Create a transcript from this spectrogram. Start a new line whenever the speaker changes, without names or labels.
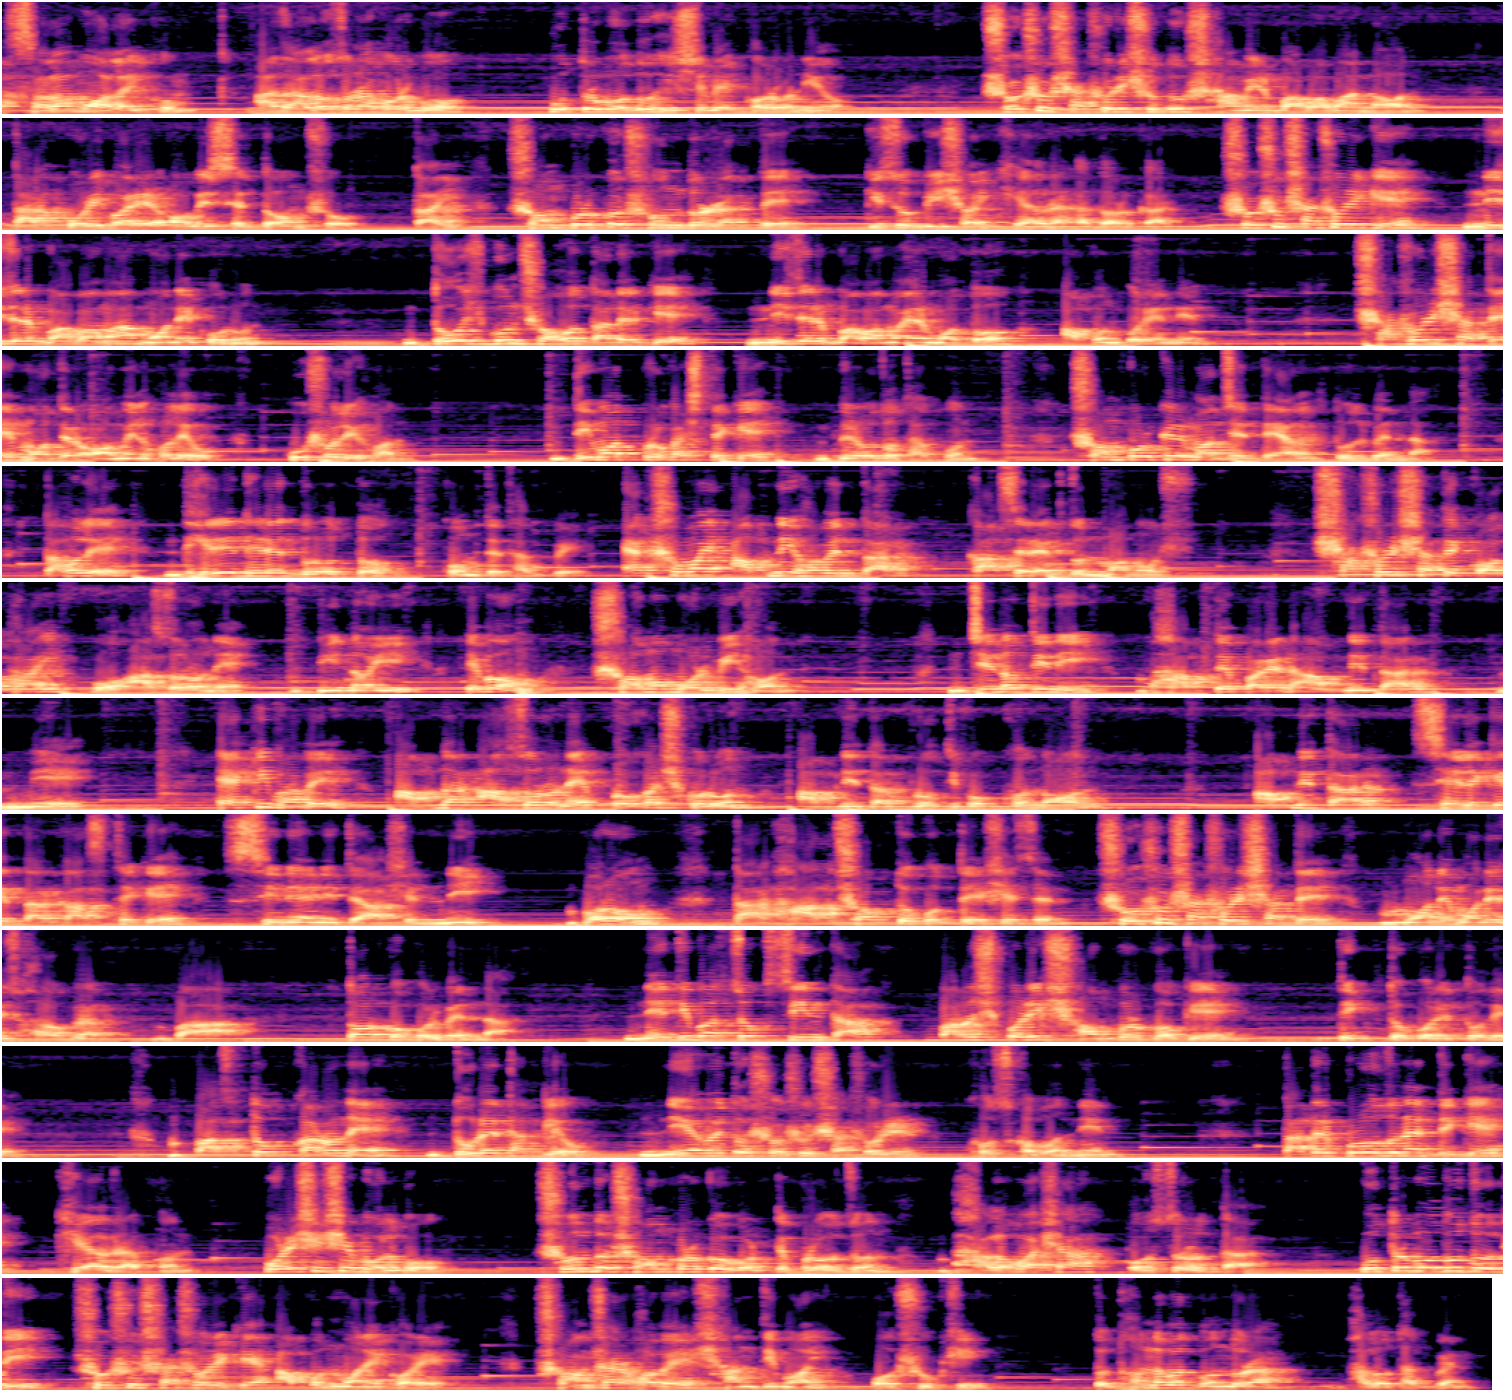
আসসালামু আলাইকুম। আজ আলোচনা করব পুত্রবধূ হিসেবে করণীয়। শ্বশুর শাশুড়ি শুধু স্বামীর বাবা মা নন, তারা পরিবারের অবিচ্ছেদ্য অংশ। তাই সম্পর্ক সুন্দর রাখতে কিছু বিষয় খেয়াল রাখা দরকার। শ্বশুর শাশুড়িকে নিজের বাবা মা মনে করুন। দোষ গুণ সহ তাদেরকে নিজের বাবা মায়ের মতো আপন করে নিন। শাশুড়ির সাথে মতের অমিল হলেও কুশলী হন। দ্বিমত প্রকাশ থেকে বিরত থাকুন। সম্পর্কের মাঝে দেয়াল তুলবেন না। তাহলে ধীরে ধীরে দূরত্ব কমতে থাকবে। এক সময় আপনি হবেন তার কাছের একজন মানুষ। শাশুড়ির সাথে কথায় ও আচরণে বিনয়ী এবং সমমর্মী হন, যেন তিনি ভাবতে পারেন আপনি তার মেয়ে। একইভাবে আপনার আচরণে প্রকাশ করুন, আপনি তার প্রতিপক্ষ নন। আপনি তার ছেলেকে তার কাছ থেকে ছিনিয়ে নিতে আসেননি। বরং তার হাত শক্ত করতে এসেছেন। শ্বশুর শাশুড়ির সাথে মনে মনে ঝগড়া বা তর্ক করবেন না। নেতিবাচক চিন্তা পারস্পরিক সম্পর্ককে তিক্ত করে তোলে। বাস্তব কারণে দূরে থাকলেও নিয়মিত শ্বশুর শাশুড়ির খোঁজখবর নিন। তাদের প্রয়োজনের দিকে খেয়াল রাখুন। পরিশেষে বলব, সুন্দর সম্পর্ক গড়তে প্রয়োজন ভালোবাসা ও শ্রদ্ধা। পুত্রবধূ যদি শ্বশুর শাশুড়িকে আপন মনে করে সংসার হবে শান্তিময় ও সুখী। তো ধন্যবাদ বন্ধুরা ভালো থাকবেন।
